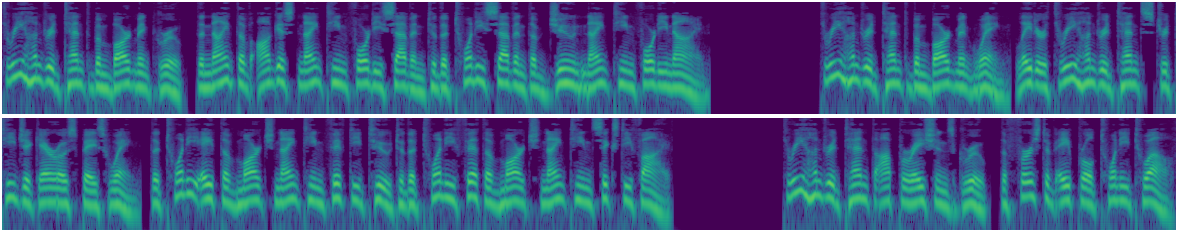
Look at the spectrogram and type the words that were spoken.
310th Bombardment Group, the 9th of August 1947 to the 27th of June 1949. 310th Bombardment Wing, later 310th Strategic Aerospace Wing, the 28th of March 1952 to the 25th of March 1965. 310th Operations Group, 1 April 2012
